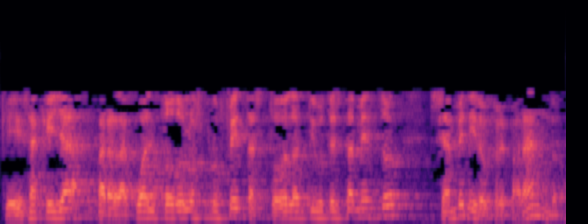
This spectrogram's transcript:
que es aquella para la cual todos los profetas, todo el Antiguo Testamento se han venido preparando.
